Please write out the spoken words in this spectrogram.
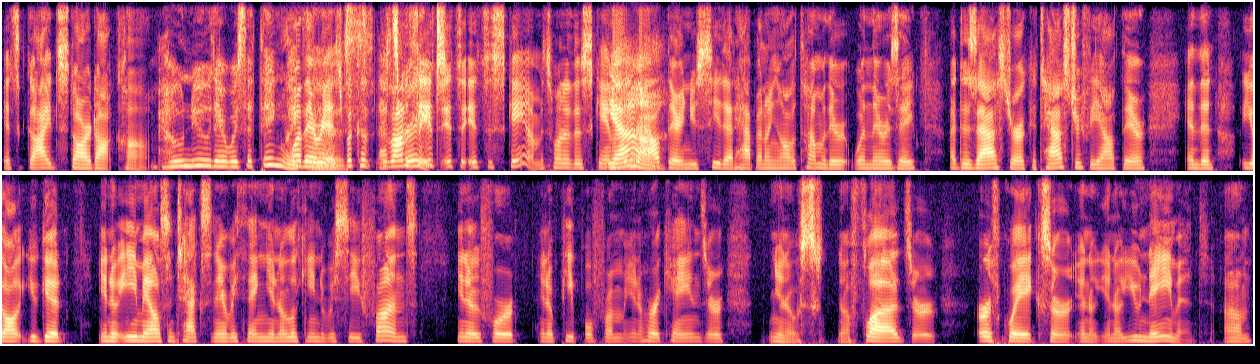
It's GuideStar.com. Who knew there was a thing like that? well, there is this? because 'cause That's honestly, great. it's it's it's a scam. It's one of those scams that are out there, and you see that happening all the time when there when there is a, a disaster, a catastrophe out there, and then you all you get you know emails and texts and everything, you know, looking to receive funds, you know, for you know people from you know hurricanes or you know, s- you know, floods or earthquakes or you know you know you name it. Um,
